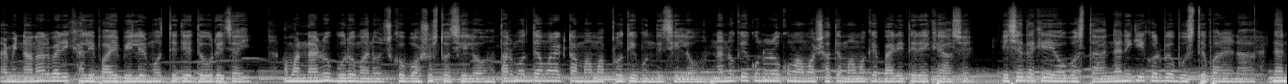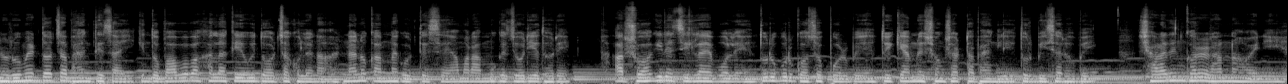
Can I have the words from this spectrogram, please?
আমি নানার বাড়ি খালি পায়ে বিলের মধ্যে দিয়ে দৌড়ে যাই। আমার নানু বুড়ো মানুষ, খুব অসুস্থ ছিল। তার মধ্যে আমার একটা মামা প্রতিবন্ধী ছিল। নানুকে কোনো রকম আমার সাথে মামাকে বাড়িতে রেখে আসে। এসে দেখে এই অবস্থা। নানি কি করবে বুঝতে পারে না। নানু রুমের দরজা ভাঙতে চাই কিন্তু বাবা বা খালাকে ওই দরজা খোলে না। নানু কান্না করতেছে, আমার আম্মুকে জড়িয়ে ধরে। আর সোহাগিরে চিল্লায় বলে, তোর উপর গজব পড়বে, তুই কেমনে সংসারটা ভাঙলি? তোর বিচার হবে। সারাদিন ঘরে রান্না হয়নি।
